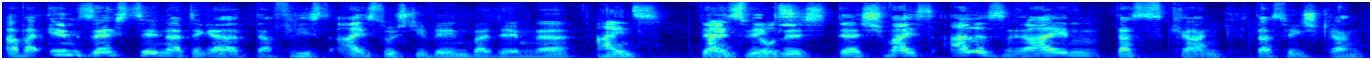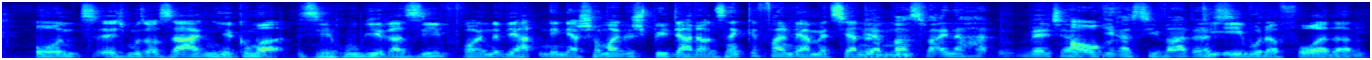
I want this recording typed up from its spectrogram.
Aber im 16er, Digga, da fließt Eis durch die Venen bei dem, ne? eins. Der ist wirklich, der schweißt alles rein. Das ist krank. Das ist wirklich krank. Und ich muss auch sagen, hier, guck mal, Serugi Rasi, Freunde, wir hatten den ja schon mal gespielt, da hat er uns nicht gefallen. Wir haben jetzt ja einen, Ja, was für eine hatten? Welcher Girassi war das? die Evo davor dann.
